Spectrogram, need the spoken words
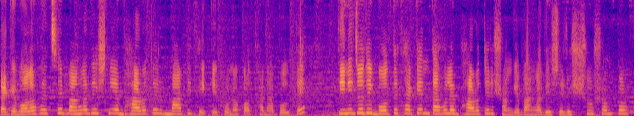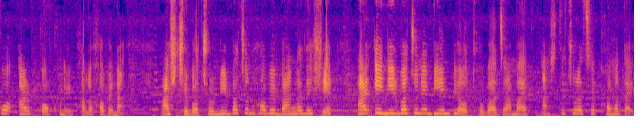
তাকে বলা হয়েছে, বাংলাদেশ নিয়ে ভারতের মাটি থেকে কোনো কথা না বলতে তিনি যদি বলতে থাকেন, তাহলে ভারতের সঙ্গে বাংলাদেশের সুসম্পর্ক আর কখনোই ভালো হবে না। আসছে বছর নির্বাচন হবে বাংলাদেশে, আর এই নির্বাচনে বিএনপি অথবা জামায়াত আসতে চলেছে ক্ষমতায়,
